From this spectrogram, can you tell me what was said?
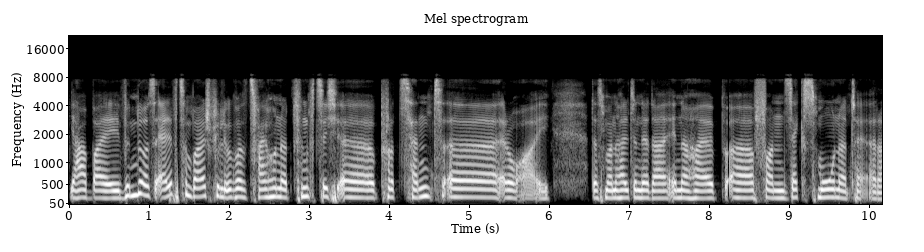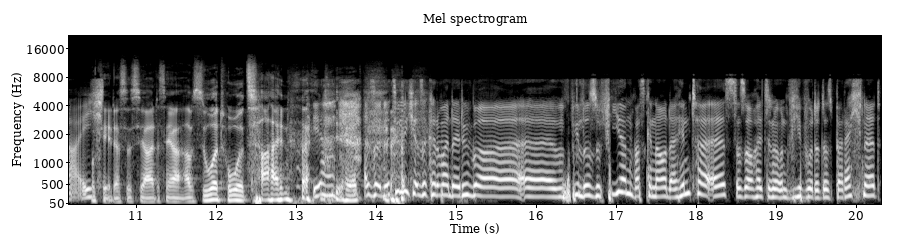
ja bei Windows 11 zum Beispiel über 250 äh, Prozent äh, ROI dass man halt in der, da innerhalb äh, von sechs Monate erreicht. Okay, das ist ja, das sind ja absurd hohe Zahlen. Ja, also natürlich, also kann man darüber äh, philosophieren, was genau dahinter ist, also halt und wie wurde das berechnet.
